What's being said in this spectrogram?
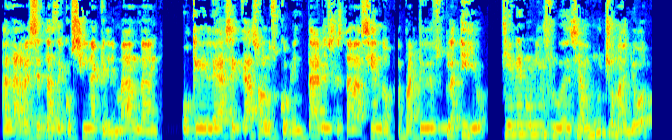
a las recetas de cocina que le mandan o que le hace caso a los comentarios que están haciendo a partir de su platillo, tienen una influencia mucho mayor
